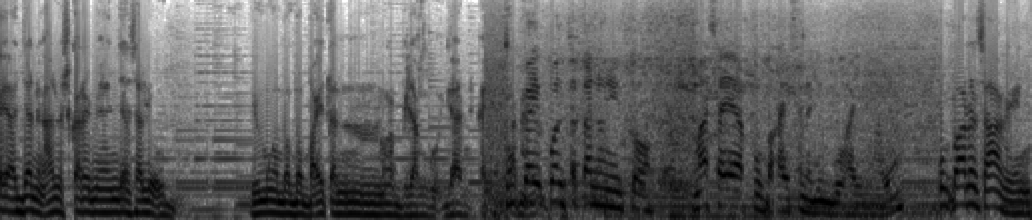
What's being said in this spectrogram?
Kaya dyan, ang halos karamihan dyan sa loob, yung mga mababaitan mga bilanggo dyan. Kaya Kung kayo po ang tatanungin ko, masaya po ba kayo sa naging buhay mo ngayon? kung para sa akin,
